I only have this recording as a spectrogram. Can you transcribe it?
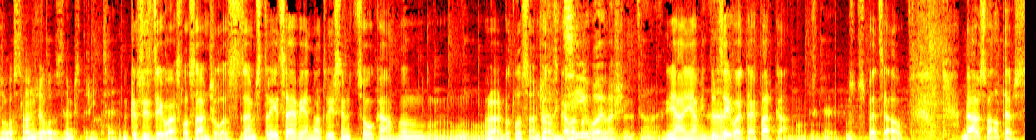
Losandželos zemestrīcē. Kas izdzīvojis Losandželosas zemestrīcē, viena no 300 cūkām. Nu, varētu būt Losandželos. Viņi dzīvoja Vašingtonā. Jā, jā, viņi tur Ah. dzīvoja tajā parkā. Nu, speciāli. Dāvis Valters.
